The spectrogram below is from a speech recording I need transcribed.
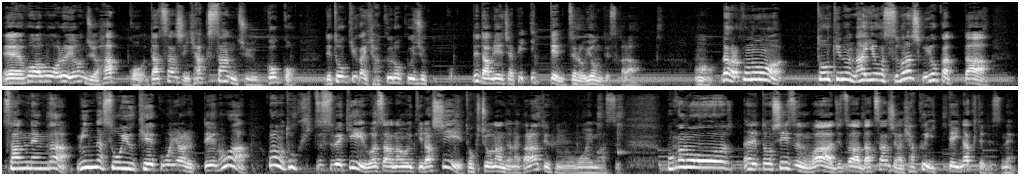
えー、フォアボール48個奪三振135個。で投球回160個。で WHIP1.04 ですから、うん、だからこの投球の内容が素晴らしく良かった3年がみんなそういう傾向にあるっていうのはこれも特筆すべき噂直之らしい特徴なんじゃないかなというふうに思います。他の、えーと、シーズンは実は奪三振が100いっていなくてですね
